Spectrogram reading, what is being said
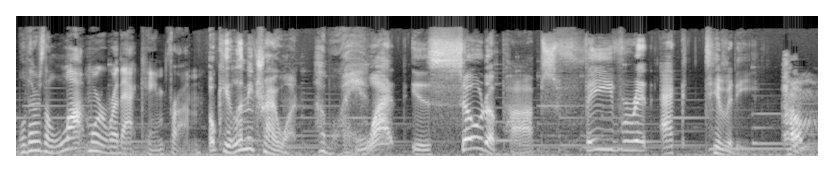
well, there's a lot more where that came from. Okay, let me try one. Oh boy. What is Soda Pop's favorite activity? Hum.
